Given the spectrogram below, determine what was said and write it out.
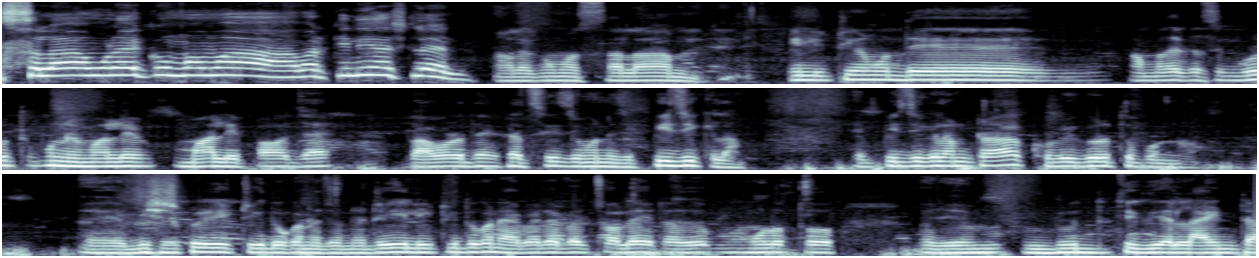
আসসালামু আলাইকুম মামা, আবার কি নিয়ে আসলেন? ওয়ালাইকুম আসসালাম। ইলেকট্রিকের মধ্যে আমাদের কাছে গুরুত্বপূর্ণ মালে মালে পাওয়া যায়। তো আবারও দেখাচ্ছি যেমন যে পিজি ক্লাম এই পিজি ক্লামটা খুবই গুরুত্বপূর্ণ। বিশেষ করে ইলেকট্রিক দোকানের জন্য। এটা ইলেকট্রিক দোকানে অ্যাভেলেবেল চলে, এটা মূলত যে বৈদ্যুতিক যে লাইনটা,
